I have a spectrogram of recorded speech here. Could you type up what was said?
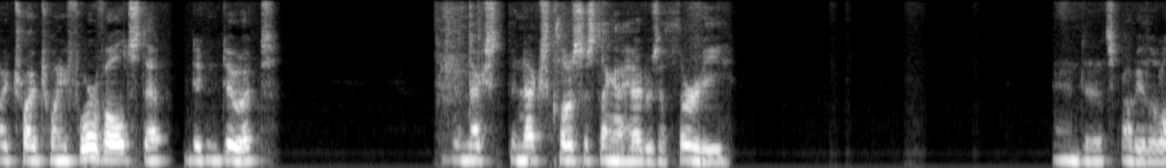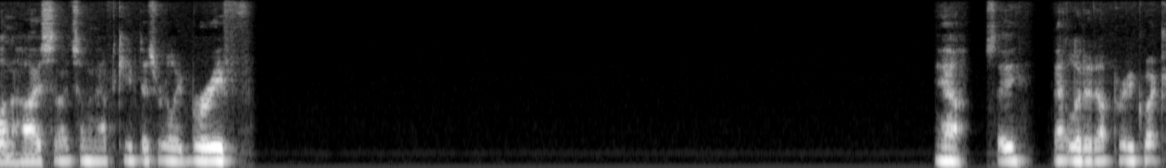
I tried 24 volts. That didn't do it. The next, the next closest thing I had was a 30. And uh, it's probably a little on the high side, so I'm going to have to keep this really brief. Yeah, see? That lit it up pretty quick.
